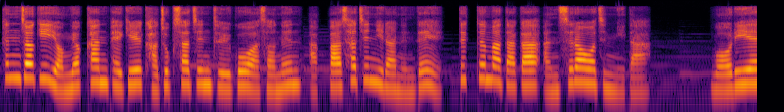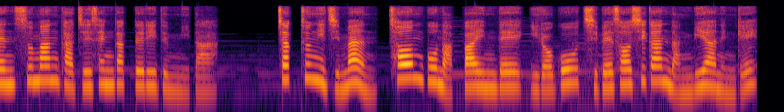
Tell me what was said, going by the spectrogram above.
흔적이 역력한 백일 가족 사진 들고 와서는 아빠 사진이라는데 뜨끔하다가 안쓰러워집니다. 머리엔 수만 가지 생각들이 듭니다. 짝퉁이지만 처음 본 아빠인데 이러고 집에서 시간 낭비하는 게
